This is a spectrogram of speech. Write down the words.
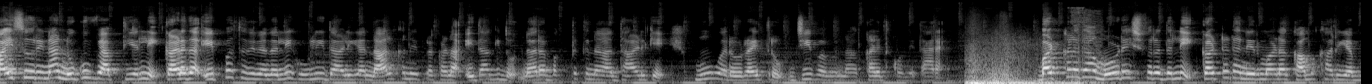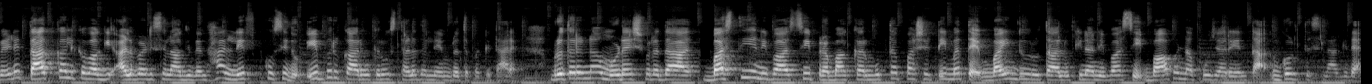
ಮೈಸೂರಿನ ನುಗು ವ್ಯಾಪ್ತಿಯಲ್ಲಿ ಕಳೆದ ಇಪ್ಪತ್ತು ದಿನದಲ್ಲಿ ಹುಲಿ ದಾಳಿಯ ನಾಲ್ಕನೇ ಪ್ರಕರಣ ಇದಾಗಿದ್ದು ನರಭಕ್ತಕನ ದಾಳಿಗೆ ಮೂವರು ರೈತರು ಜೀವವನ್ನ ಕಳೆದುಕೊಂಡಿದ್ದಾರೆ. ಭಟ್ಕಳದ ಮುರುಡೇಶ್ವರದಲ್ಲಿ ಕಟ್ಟಡ ನಿರ್ಮಾಣ ಕಾಮಗಾರಿಯ ವೇಳೆ ತಾತ್ಕಾಲಿಕವಾಗಿ ಅಳವಡಿಸಲಾಗಿದ್ದಂತಹ ಲಿಫ್ಟ್ ಕುಸಿದು ಇಬ್ಬರು ಕಾರ್ಮಿಕರು ಸ್ಥಳದಲ್ಲೇ ಮೃತಪಟ್ಟಿದ್ದಾರೆ. ಮೃತರನ್ನ ಮುರುಡೇಶ್ವರದ ಬಸ್ತಿಯ ನಿವಾಸಿ ಪ್ರಭಾಕರ್ ಮುತ್ತಪ್ಪ ಶೆಟ್ಟಿ ಮತ್ತೆ ಬೈಂದೂರು ತಾಲೂಕಿನ ನಿವಾಸಿ ಬಾಬಣ್ಣ ಪೂಜಾರಿ ಅಂತ ಗುರುತಿಸಲಾಗಿದೆ.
